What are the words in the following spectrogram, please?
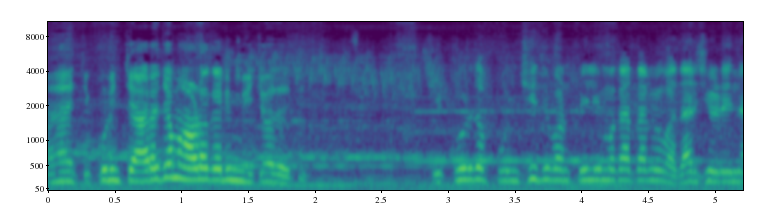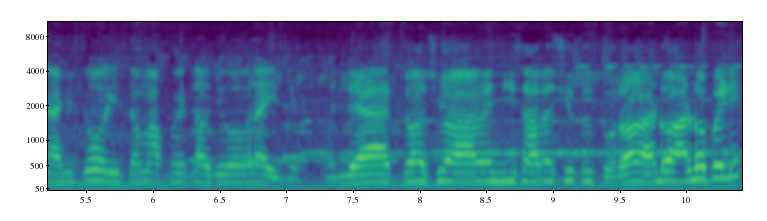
અને ચીકુડી ચારે જો માવડો કરી મીચો હતી ચીકુડ તો પૂંછી હતી પણ પેલી મકા તમે વધારે છેડી નાખી. જો એ તમાકુ એટલા સુધી વવરાય છે. એટલે આ તો શું આવે ની સારે શું તું ધોરો આડો આડો પડી.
